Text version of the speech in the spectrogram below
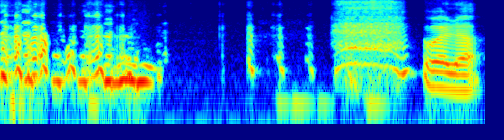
voilà.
